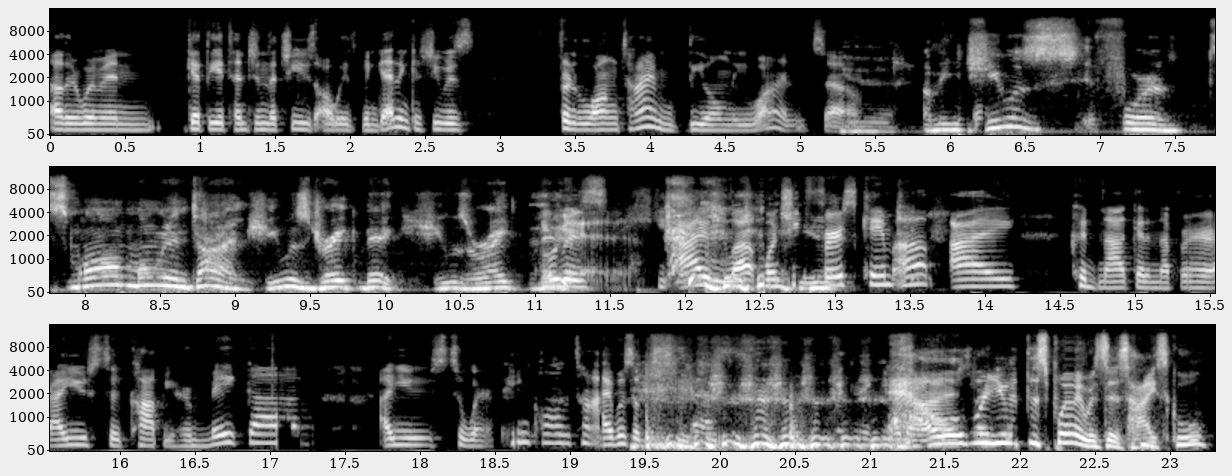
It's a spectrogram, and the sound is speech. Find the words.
other women get the attention that she's always been getting because she was for a long time the only one so Yeah. I mean, she was for a small moment in time. She was Drake big. She was right there. Oh, was, yeah. he- I love when she Yeah. first came up. I could not get enough of her. I used to copy her makeup. I used to wear pink all the time. I was obsessed. How old were you at this point? Was this high school?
